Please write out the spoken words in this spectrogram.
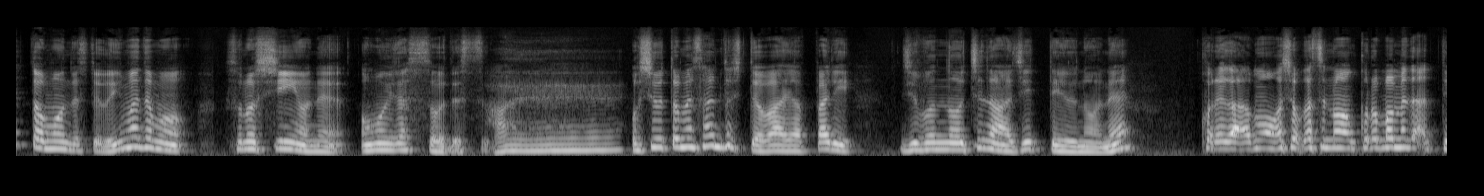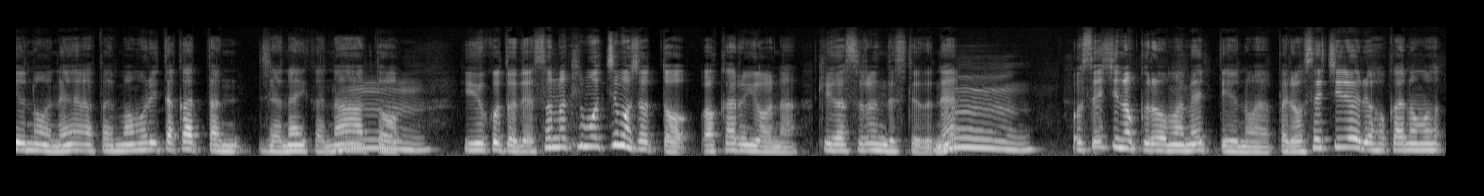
ー、と思うんですけど今でもそのシーンをね思い出すそうです。はい。お姑さんとしてはやっぱり自分のうちの味っていうのをねこれがもう正月の黒豆だっていうのをねやっぱり守りたかったんじゃないかなとうんいうことでその気持ちもちょっとわかるような気がするんですけどね、うん。おせちの黒豆っていうのはやっぱりおせち料理他のも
